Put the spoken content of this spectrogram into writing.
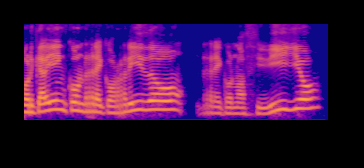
Porque alguien con recorrido, reconocidillo,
